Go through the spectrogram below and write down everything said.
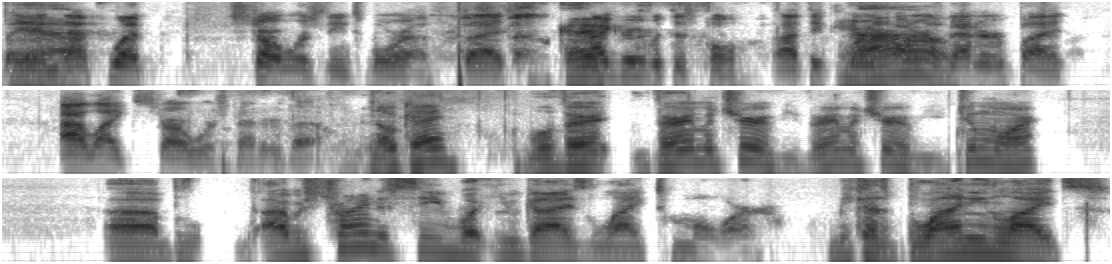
And Yeah. that's what Star Wars needs more of. But okay, I agree with this poll. I think Harry Wow. Potter's better, but I like Star Wars better though. okay. Well, very very mature of you. Very mature of you. Two more. Uh, I was trying to see what you guys liked more because Blinding Lights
